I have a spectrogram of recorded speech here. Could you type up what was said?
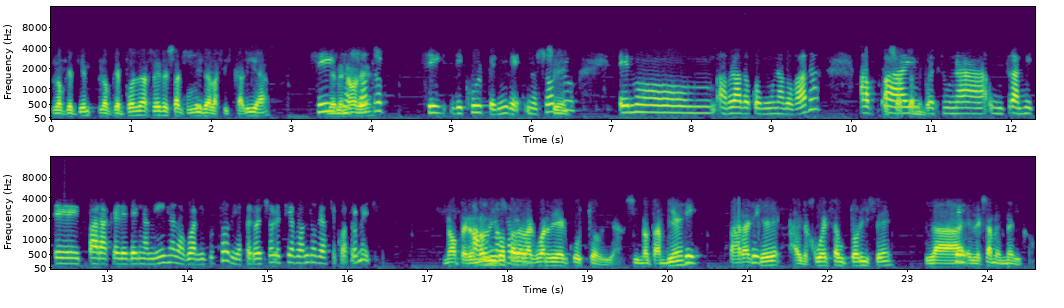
lo que tiene, lo que puede hacer es acudir a la fiscalía. Sí, de menores. nosotros, sí, disculpe, mire, nosotros hemos hablado con una abogada, ha, impuesto una, un trámite para que le den a mi hija la guardia y custodia, pero eso le estoy hablando de hace cuatro meses. No, pero no Aún no digo para la guardia y custodia, sino también Sí, para sí. que el juez autorice la, Sí. el examen médico.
